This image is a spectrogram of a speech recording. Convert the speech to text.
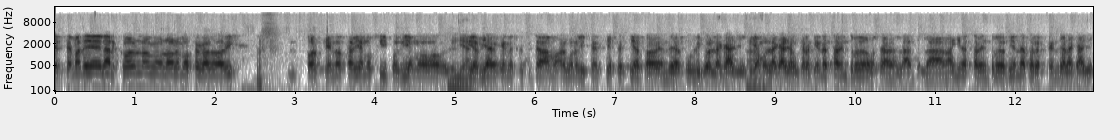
el tema del alcohol no, no lo hemos tocado todavía porque no sabíamos si podíamos, Ya. si había que necesitábamos alguna licencia especial para vender al público en la calle, Ah. digamos en la calle, aunque la tienda está dentro de, o sea, la, la máquina está dentro de la tienda, pero vende a la calle.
